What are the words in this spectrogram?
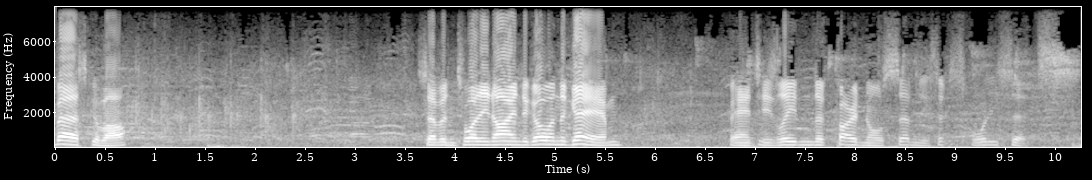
basketball. 7.29 to go in the game. Banshees leading the Cardinals 76 46.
